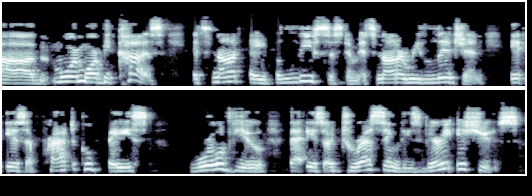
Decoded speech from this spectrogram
um, more and more because it's not a belief system, it's not a religion, it is a practical based worldview that is addressing these very issues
